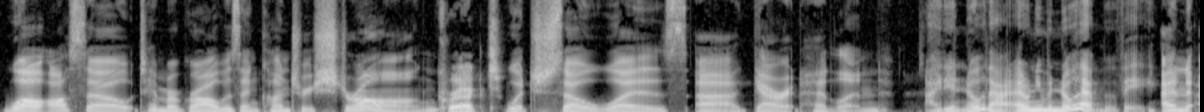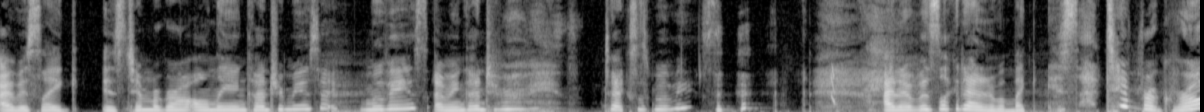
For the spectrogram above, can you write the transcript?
Well, also Tim McGraw was in Country Strong, correct. which so was uh, Garrett Hedlund. I didn't know that. I don't even know that movie. And I was like, is Tim McGraw only in country music movies? I mean, country movies. Texas movies. and I was looking at him. I'm like, is that Tim McGraw?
